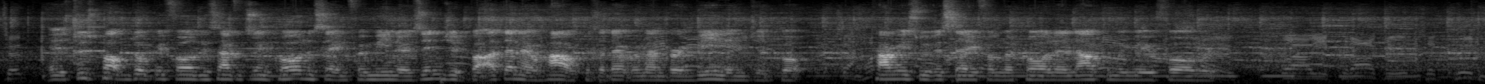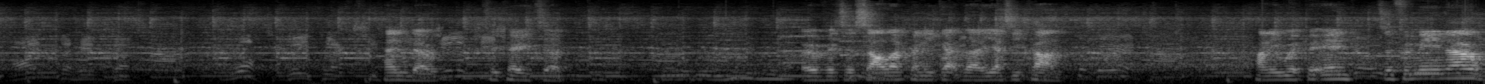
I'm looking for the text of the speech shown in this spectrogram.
Matic. It's just popped up before this Everton corner saying Firmino's injured, but I don't know how because I don't remember him being injured. But Karius with a save from the corner. Now can we move forward? Hendo agility. Over to Salah. Can he get there? Yes, he can. Can he whip it in to Firmino?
